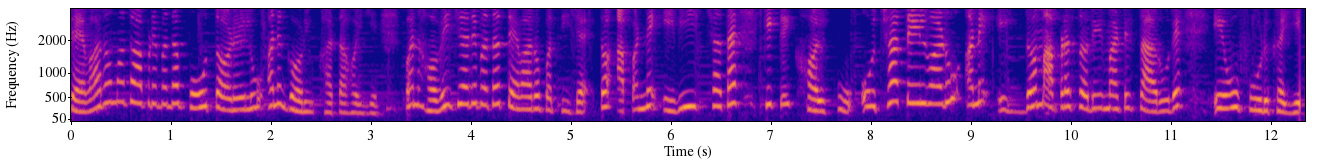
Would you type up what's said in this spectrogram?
તહેવારોમાં તો આપણે બધા બહુ તળેલું અને ગળ્યું ખાતા હોઈએ. પણ હવે જ્યારે બધા તહેવારો પતી જાય, તો આપણને એવી ઈચ્છા થાય કે કંઈક હલકું, ઓછા તેલવાળું અને એકદમ આપણા શરીર માટે સારું રહે એવું ફૂડ ખાઈએ.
